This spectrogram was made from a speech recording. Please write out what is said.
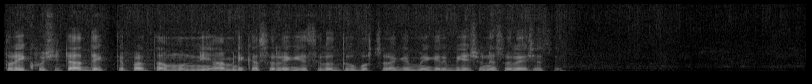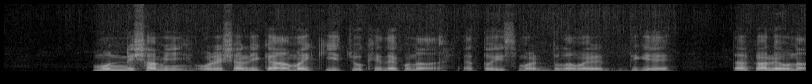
তোর এই খুশিটা দেখতে পারতাম। মুন্নি আমেরিকা চলে গিয়েছিল দু বছর আগে। মেঘের বিয়ে শুনে চলে এসেছে। মুন্নি স্বামী, ওরে শালিকা, আমায় কি চোখে দেখো না? এত স্মার্ট দুলামায়ের দিকে তাকালেও না।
